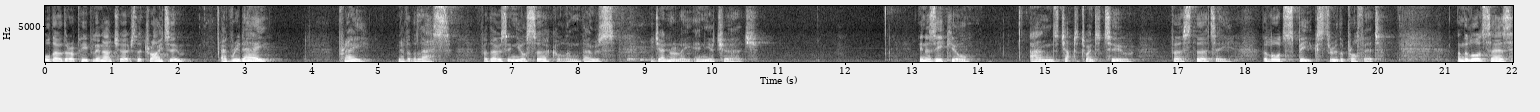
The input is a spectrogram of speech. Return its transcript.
although there are people in our church that try to every day. Pray, nevertheless, for those in your circle and those generally in your church. In Ezekiel and chapter 22, verse 30, the Lord speaks through the prophet. And the Lord says,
